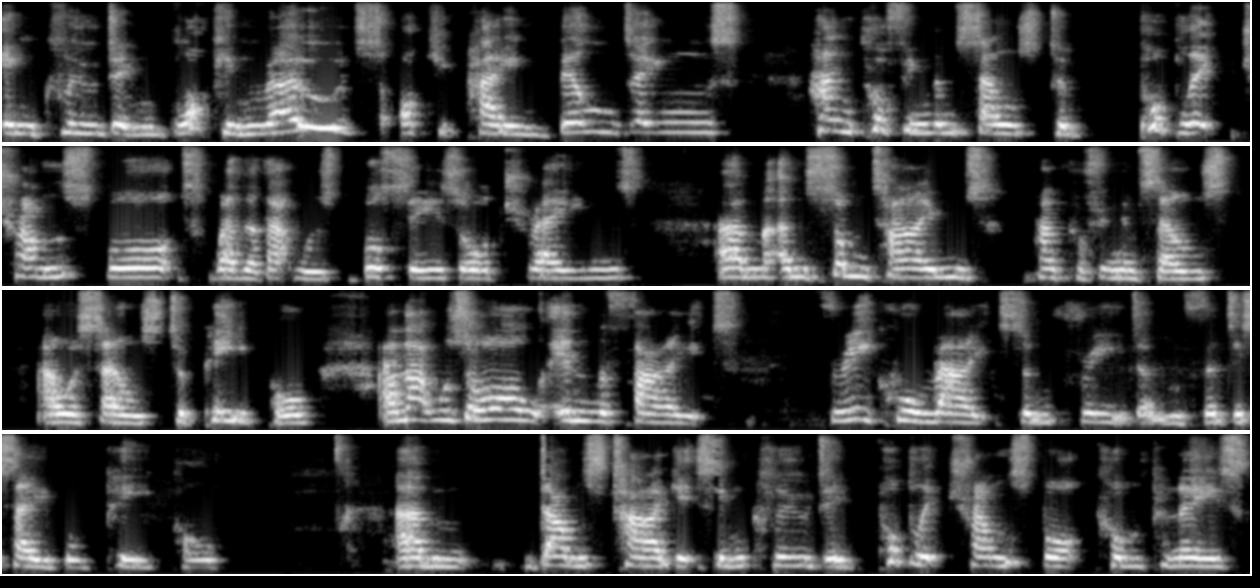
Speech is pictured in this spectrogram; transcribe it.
including blocking roads, occupying buildings, handcuffing themselves to public transport, whether that was buses or trains, um, and sometimes handcuffing themselves ourselves to people. And that was all in the fight for equal rights and freedom for disabled people. Um, DAN's targets included public transport companies,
